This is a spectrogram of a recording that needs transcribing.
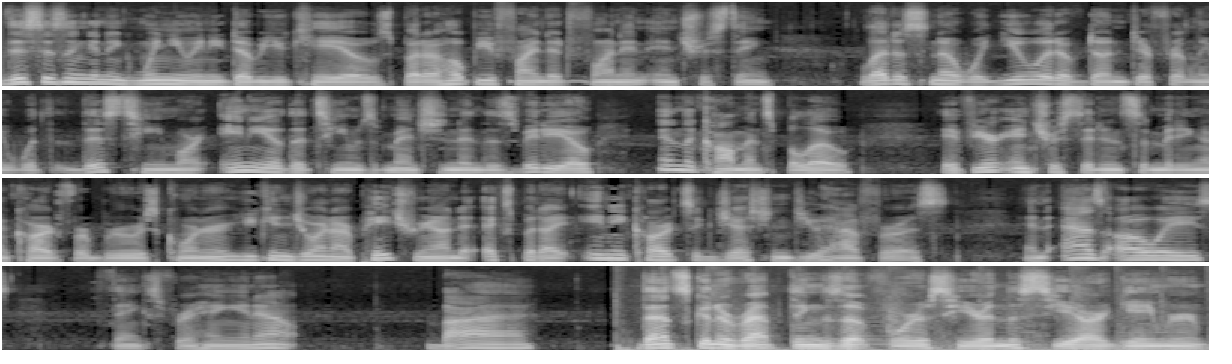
this isn't going to win you any WKOs, but I hope you find it fun and interesting. Let us know what you would have done differently with this team or any of the teams mentioned in this video in the comments below. If you're interested in submitting a card for Brewer's Corner, you can join our Patreon to expedite any card suggestions you have for us. And as always, thanks for hanging out. Bye. That's going to wrap things up for us here in the CR Game Room.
